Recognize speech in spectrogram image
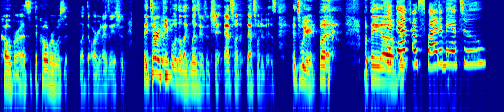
Kobra. It's like the Kobra was like the organization. They turn Mhm. people into like lizards and shit. That's what that's what it is. It's weird, but but they uh Did they- that from Spider Man too?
